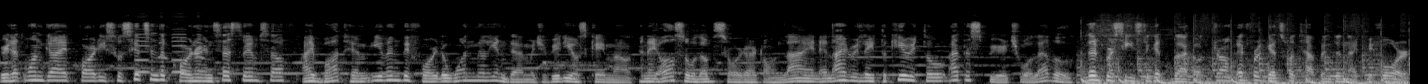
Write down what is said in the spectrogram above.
You're that one guy at parties who sits in the corner and says to himself, I bought him even before the 1 million damage videos came out. And I also love Sword Art Online and I relate to Kirito at a spiritual level. Then proceeds to get blackout drunk and forgets what happened the night before.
